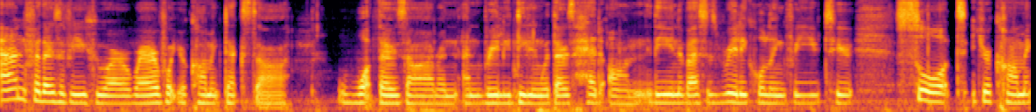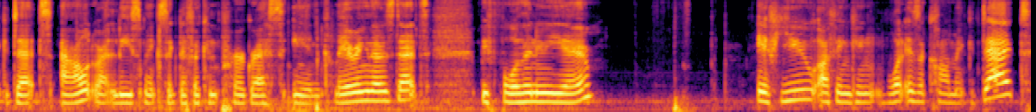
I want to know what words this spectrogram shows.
And for those of you who are aware of what your karmic debts are, what those are and, and really dealing with those head on. The universe is really calling for you to sort your karmic debts out or at least make significant progress in clearing those debts before the new year. If you are thinking, what is a karmic debt?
